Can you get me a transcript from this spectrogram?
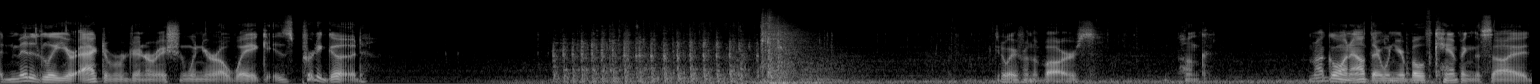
Admittedly, your active regeneration when you're awake is pretty good. Get away from the bars, punk. I'm not going out there when you're both camping the side.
